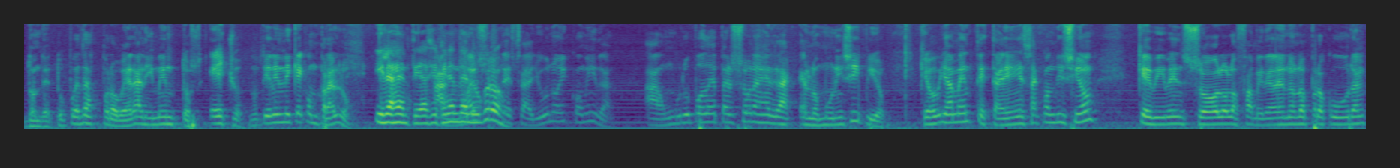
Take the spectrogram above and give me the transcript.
donde tú puedas proveer alimentos hechos, no tienen ni que comprarlo. ¿Y las entidades si tienen de lucro? Desayuno y comida a un grupo de personas en, la, en los municipios que obviamente están en esa condición que viven solos, los familiares no los procuran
